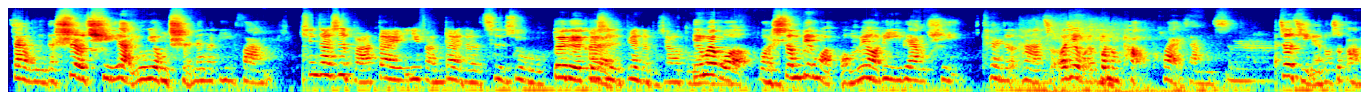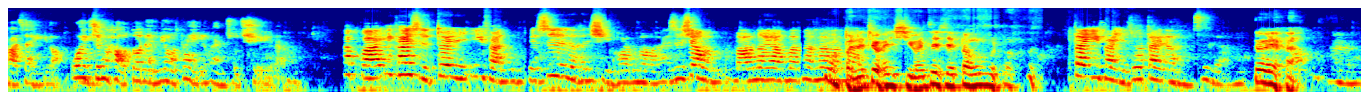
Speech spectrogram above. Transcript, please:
在我们的社区呀、啊、游泳池那个地方。现在是把他带伊凡带的次数，对对对，开始变得比较多。因为我我生病，我我没有力量去牵着他走，而且我也不能跑快这样子。嗯，这几年都是爸爸在用，我已经好多年没有带伊凡出去了。爸爸一开始对一凡也是很喜欢嘛？还是像妈那样慢慢慢慢？我本来就很喜欢这些动物了。带一凡也就带的很自然。对呀、啊。嗯。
